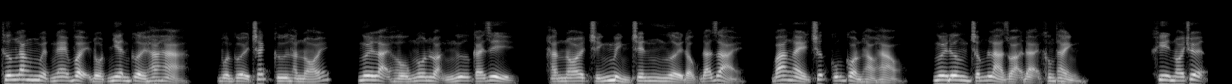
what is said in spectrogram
Thương Lăng Nguyệt nghe vậy đột nhiên cười ha hả, buồn cười trách cứ hắn nói, ngươi lại hồ ngôn loạn ngữ cái gì, hắn nói chính mình trên người độc đã giải, ba ngày trước cũng còn hảo hảo, ngươi đương chấm là dọa đại không thành. Khi nói chuyện,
